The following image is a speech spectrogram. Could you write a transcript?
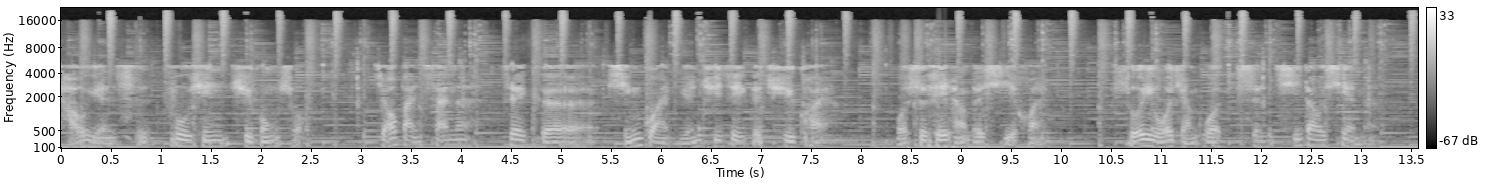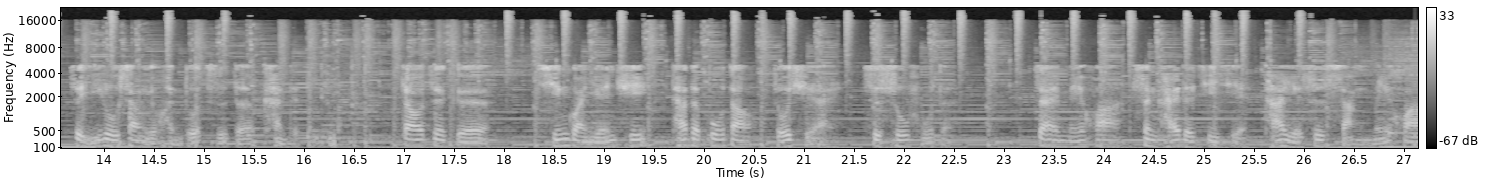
桃园市复兴区公所。角板山呢，这个行馆园区这个区块啊，我是非常的喜欢，所以我讲过，省七道线呢，这一路上有很多值得看的地方。到这个行馆园区，它的步道走起来是舒服的，在梅花盛开的季节，它也是赏梅花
